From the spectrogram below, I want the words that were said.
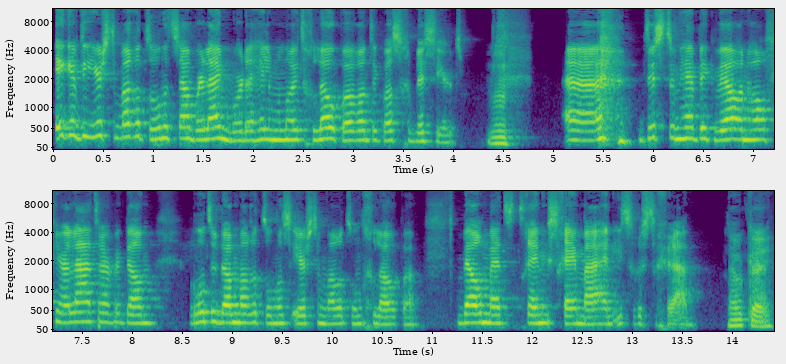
Ik heb die eerste marathon, het zou Berlijn worden, helemaal nooit gelopen, want ik was geblesseerd. Hm. Eh, dus toen heb ik wel een half jaar later heb ik dan Rotterdam Marathon als eerste marathon gelopen. Wel met trainingsschema en iets rustiger aan. Oké.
